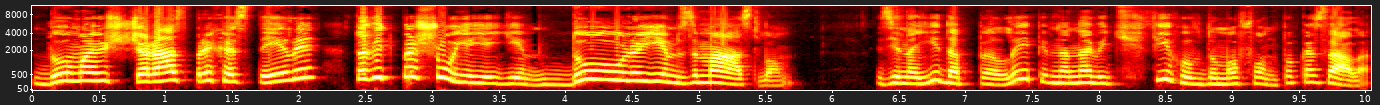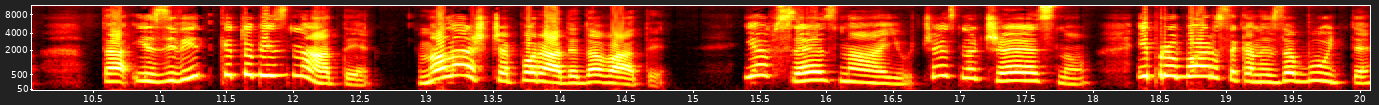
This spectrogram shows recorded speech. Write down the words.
Думаю, що раз прихистили, то відпишу я їм, дулю їм з маслом. Зінаїда Пилипівна навіть фігу в домофон показала. Та і звідки тобі знати? Мала ще поради давати. Я все знаю, чесно, чесно. І про Барсика не забудьте.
